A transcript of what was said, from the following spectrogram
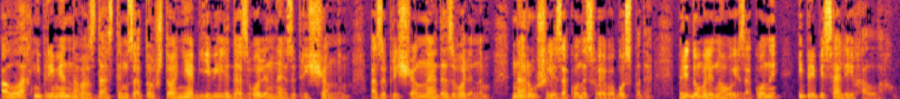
Аллах непременно воздаст им за то, что они объявили дозволенное запрещенным, а запрещенное дозволенным, нарушили законы своего Господа, придумали новые законы и приписали их Аллаху.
